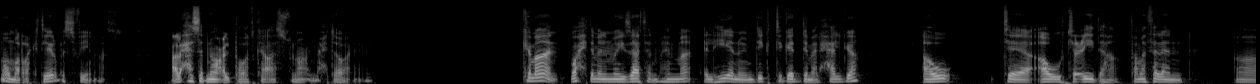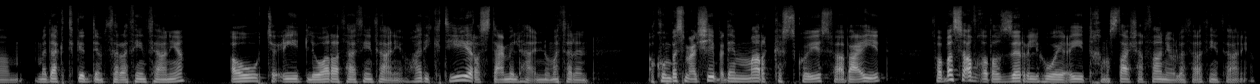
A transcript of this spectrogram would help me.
مو مرة كتير بس في ناس. على حسب نوع البودكاست ونوع المحتوى يعني. كمان واحدة من المميزات المهمة اللي هي إنه يمديك تقدم الحلقة أو ت... أو تعيدها. فمثلا مداك تقدم 30 ثانية أو تعيد لورا 30 ثانية. وهذه كتير أستعملها إنه مثلا أكون بسمع الشيء بعدين ما ركزت كويس فبعيد فبس أضغط الزر اللي هو يعيد 15 ثانية ولا 30 ثانية.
